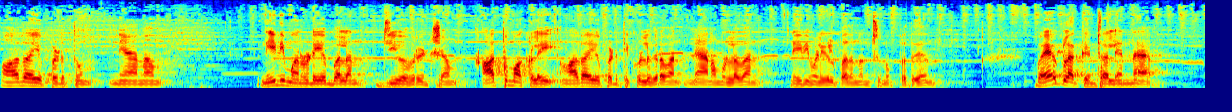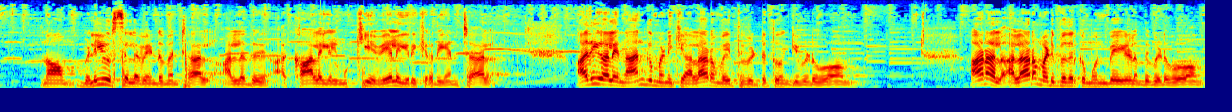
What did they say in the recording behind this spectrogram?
ஆதாயப்படுத்தும் ஞானம். நீதிமானுடைய பலன் ஜீவ விருட்சம் ஆத்துமாக்களை ஆதாயப்படுத்திக் கொள்ளுகிறவன் ஞானமுள்ளவன். நீதிமொழிகள் பதினொன்று முப்பது. பயோகிளாக் என்றால் என்ன? நாம் வெளியூர் செல்ல வேண்டுமென்றால் அல்லது காலையில் முக்கிய வேலை இருக்கிறது என்றால் அதிகாலை நான்கு மணிக்கு அலாரம் வைத்துவிட்டு தூங்கி விடுவோம் ஆனால் அலாரம் அடிப்பதற்கு முன்பே எழுந்து விடுவோம்.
